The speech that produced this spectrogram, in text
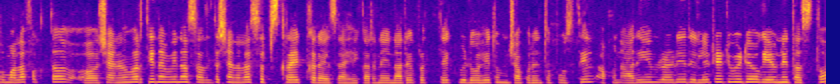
तुम्हाला फक्त चॅनलवरती नवीन असाल तर चॅनलला सबस्क्राईब करायचं आहे. कारण येणारे प्रत्येक व्हिडिओ हे तुमच्यापर्यंत पोचतील आपण आरी एम्ब्रॉयडरी रिलेटेड व्हिडिओ घेऊन येत असतो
